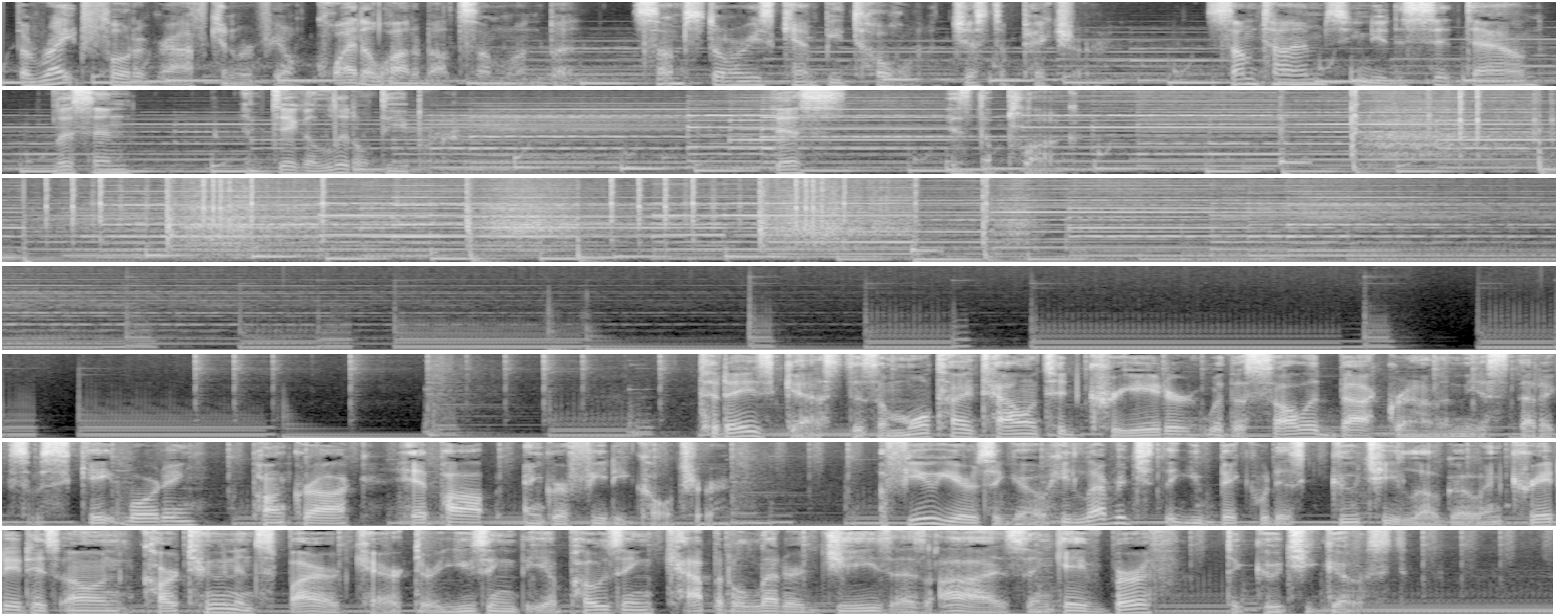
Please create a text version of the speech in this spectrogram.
The right photograph can reveal quite a lot about someone, but some stories can't be told with just a picture. Sometimes you need to sit down, listen, and dig a little deeper. This is The Plug. Today's guest is a multi talented creator with a solid background in the aesthetics of skateboarding, punk rock, hip hop, and graffiti culture. A few years ago, he leveraged the ubiquitous Gucci logo and created his own cartoon inspired character using the opposing capital letter G's as eyes and gave birth to Gucci Ghost.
